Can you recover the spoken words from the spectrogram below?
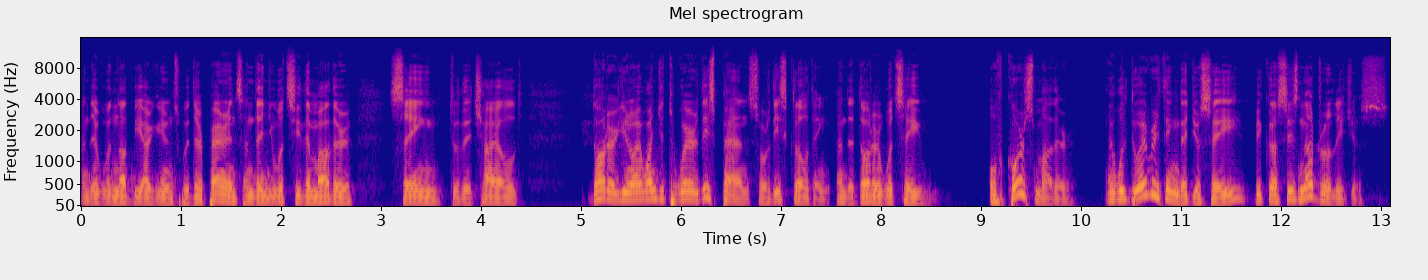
and there would not be arguments with their parents. And then you would see the mother saying to the child, Daughter, you know, I want you to wear these pants or this clothing. And the daughter would say, Of course, mother, I will do everything that you say because he's not religious.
